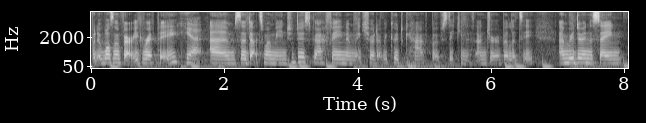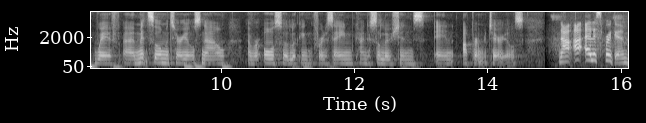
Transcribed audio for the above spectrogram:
but it wasn't very grippy. Yeah. Um, so that's when we introduced graphene and make sure that we could have both stickiness and durability. And we're doing the same with uh, midsole materials now, and we're also looking for the same kind of solutions in upper materials. Now at Ellis Brigham,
